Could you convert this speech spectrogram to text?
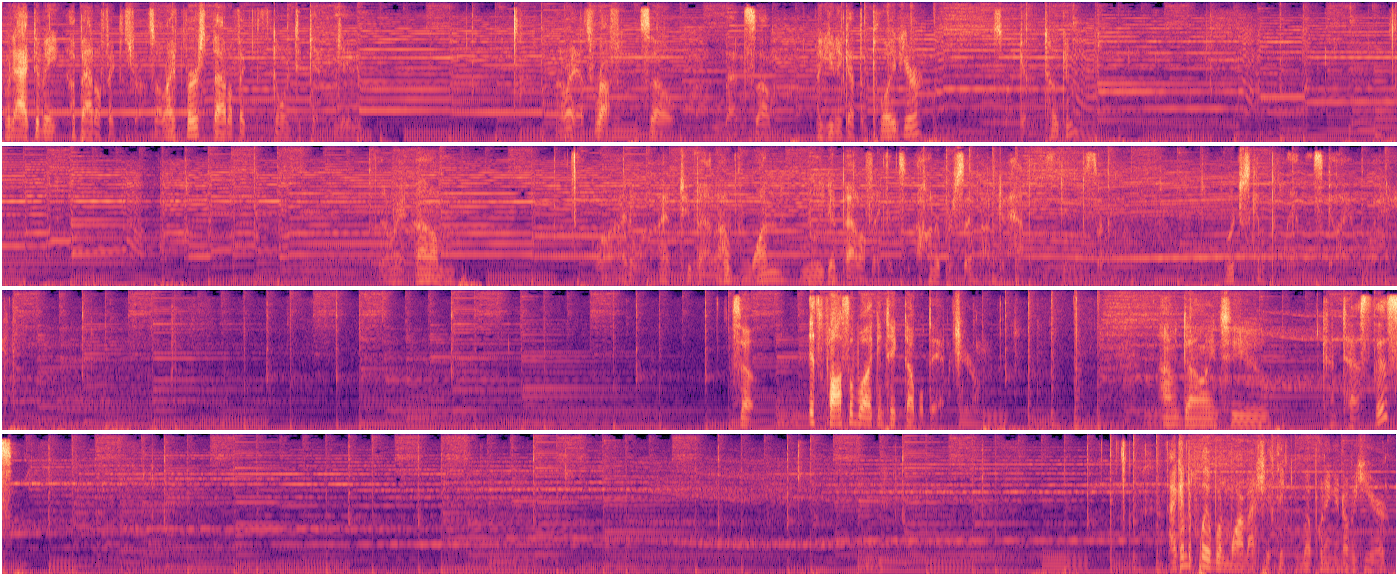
Would activate a battle effect this round. So my first battle effect is going to get negated. Alright, that's rough. So let's um a unit got deployed here. So I get a token. Alright, um two battle I have one really good battle effect that's 100% not gonna happen this dude, so we're just gonna plan this guy away. So it's possible I can take double damage here. I'm going to contest this. I can deploy one more. I'm actually thinking about putting it over here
